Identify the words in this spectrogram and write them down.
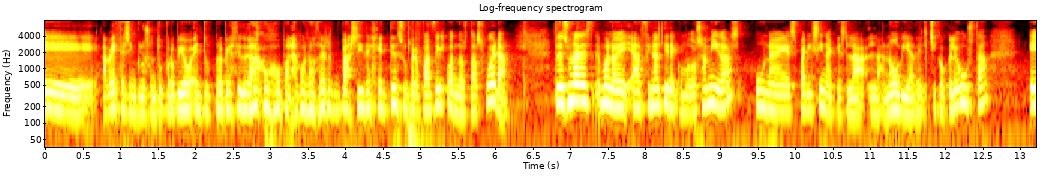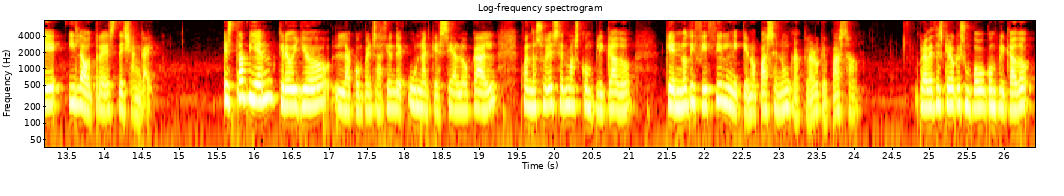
Eh, a veces incluso en tu, propio, en tu propia ciudad para conocer así de gente súper fácil cuando estás fuera. Entonces, una de, bueno, eh, al final tiene como dos amigas, una es parisina, que es la, novia del chico que le gusta, eh, y la otra es de Shanghái. Está bien, creo yo, la compensación de una que sea local, cuando suele ser más complicado que no difícil ni que no pase nunca, claro que pasa. Pero a veces creo que es un poco complicado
